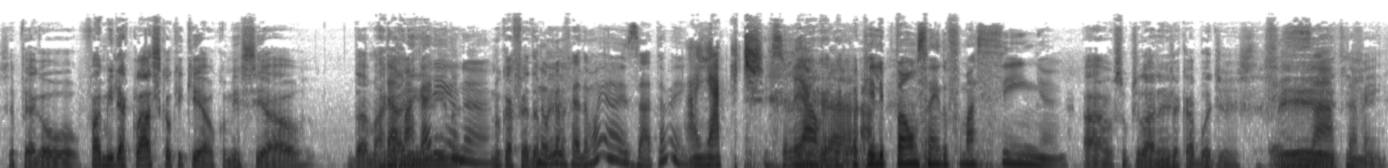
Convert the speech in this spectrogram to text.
Você pega o. Família clássica, o que, que é? O comercial da margarina, da margarina. no café da no manhã. café da manhã, exatamente. Anhact, você lembra? Com aquele pão saindo fumacinha. Ah, o suco de laranja acabou de ser feito. Exatamente.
